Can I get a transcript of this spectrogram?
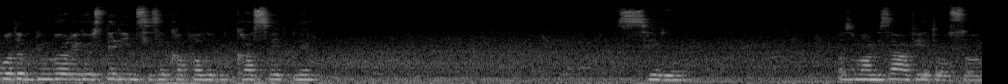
Havada bugün böyle göstereyim size kapalı bir kasvetli. Serin. O zaman bize afiyet olsun.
